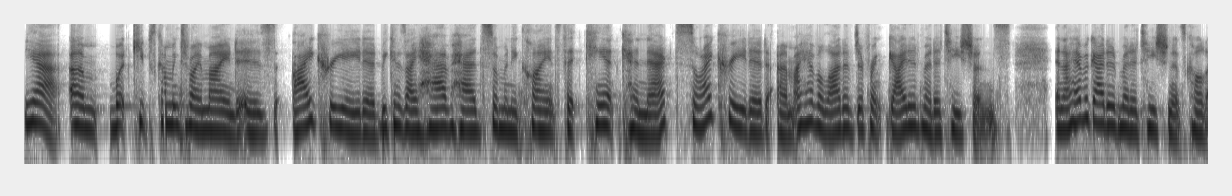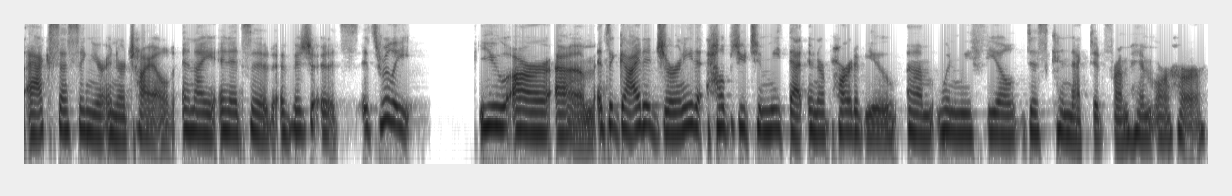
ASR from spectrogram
Yeah. Um, what keeps coming to my mind is I created, because I have had so many clients that can't connect. So I created, um, I have a lot of different guided meditations. And I have a guided meditation. It's called Accessing Your Inner Child. And I, and it's a, a visual, it's, it's really, you are, um, it's a guided journey that helps you to meet that inner part of you um, when we feel disconnected from him or her.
